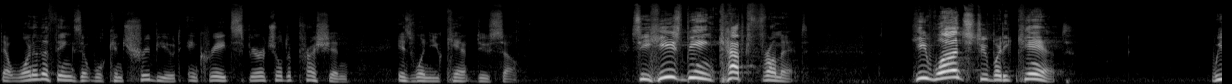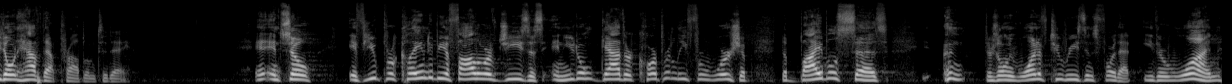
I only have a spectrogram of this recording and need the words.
that one of the things that will contribute and create spiritual depression is when you can't do so. See, he's being kept from it. He wants to, but he can't. We don't have that problem today. And, and, so, if you proclaim to be a follower of Jesus and you don't gather corporately for worship, the Bible says there's only one of two reasons for that. Either one,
